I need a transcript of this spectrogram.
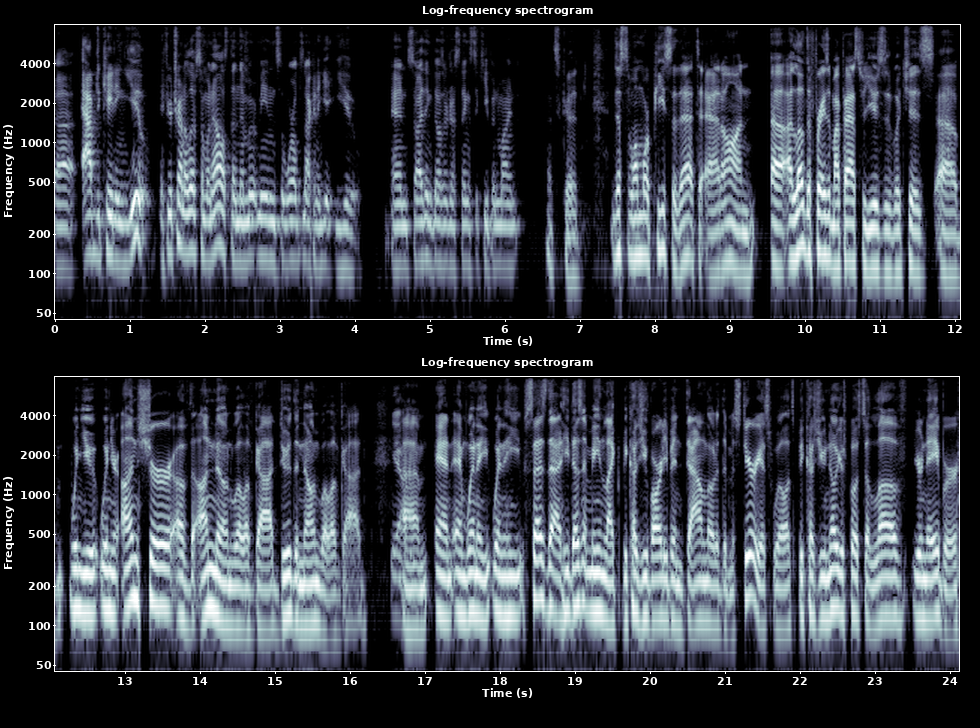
uh, abdicating you if you're trying to live someone else then that means the world's not going to get you and so i think those are just things to keep in mind That's good. Just one more piece of that to add on. Uh, I love the phrase that my pastor uses, which is um, when you when you're unsure of the unknown will of God, do the known will of God. yeah Um, and and when he when he says that, he doesn't mean like because you've already been downloaded the mysterious will. It's because you know you're supposed to love your neighbor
